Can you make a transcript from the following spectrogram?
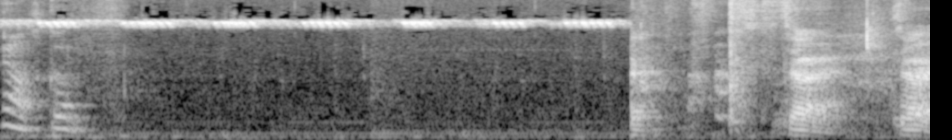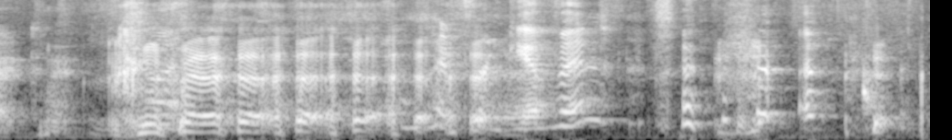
Yeah, it's good. It's alright. It's alright. Come here. Am I forgiven?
